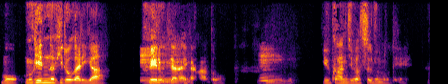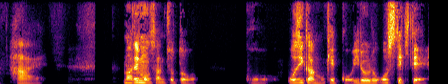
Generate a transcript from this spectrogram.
もう無限の広がりが増えるんじゃないかなとうん。いう感じはするので、はい。まあ、レモンさんちょっと、こう、お時間も結構いろいろ押してきて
